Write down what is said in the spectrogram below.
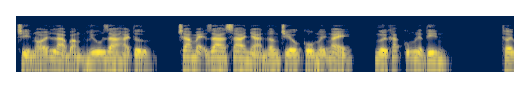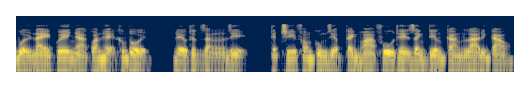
chỉ nói là bằng hữu gia hài tử, cha mẹ ra xa nhà nâng chiếu cố mấy ngày, người khác cũng liền tin. Thời buổi này quê nhà quan hệ không tồi, đều thực giản dị, Tiết Chí Phong cùng Diệp Cảnh Hoa phu thê danh tiếng càng là đỉnh cao,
